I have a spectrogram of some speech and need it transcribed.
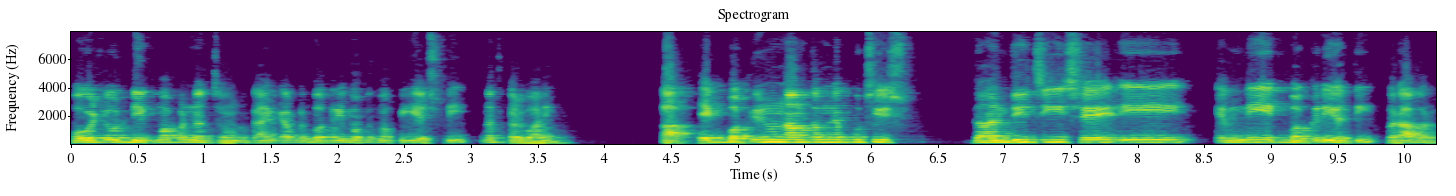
બહુ એટલું ડીપમાં પણ નથી જવાનું, કારણ કે આપણે બકરી બાબતમાં પીએચડી નથી કરવાની. હા, એક બકરીનું નામ તમને પૂછીશ. ગાંધીજી છે એ, એમની એક બકરી હતી, બરાબર?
